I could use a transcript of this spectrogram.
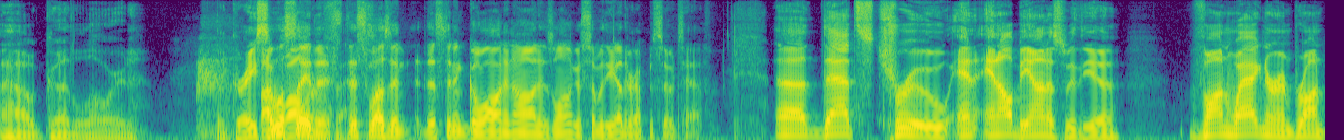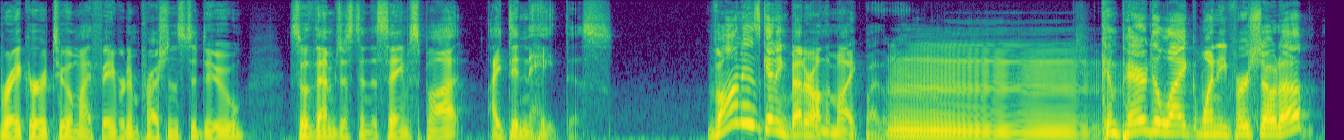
oh good lord, the Grace. I will say this: this wasn't, this didn't go on and on as long as some of the other episodes have. Uh, that's true, and and I'll be honest with you, Von Wagner and Bron Breakker are two of my favorite impressions to do. So them just in the same spot, I didn't hate this. Von is getting better on the mic, by the way, Mm, compared to like when he first showed up.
